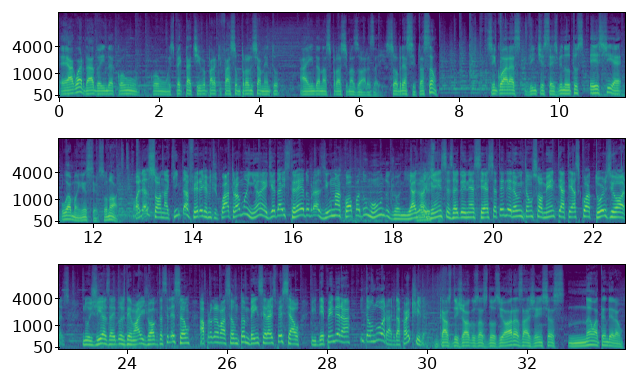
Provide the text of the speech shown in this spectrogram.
é aguardado ainda com com expectativa para que faça um pronunciamento ainda nas próximas horas aí sobre a situação. 5 horas 26 minutos, este é o Amanhecer Sonoro. Olha só, na quinta-feira, dia 24, amanhã é dia da estreia do Brasil na Copa do Mundo, Johnny. E as é agências aí do INSS atenderão então somente até as 14 horas. Nos dias aí dos demais jogos da seleção, a programação também será especial e dependerá então do horário da partida. Em caso de jogos às 12 horas, as agências não atenderão.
